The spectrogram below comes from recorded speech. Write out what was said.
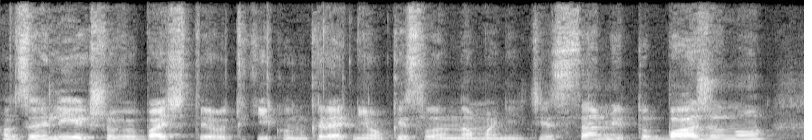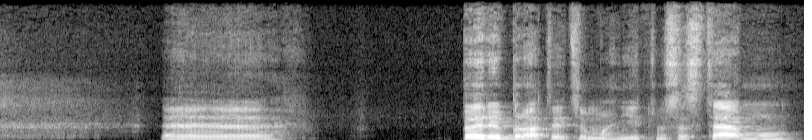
Взагалі, якщо ви бачите такі конкретні окислення на магнітній системі, то бажано е, перебрати цю магнітну систему,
